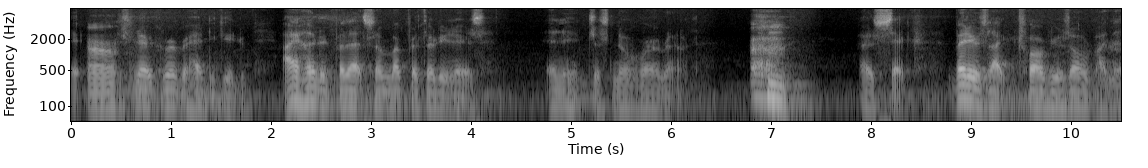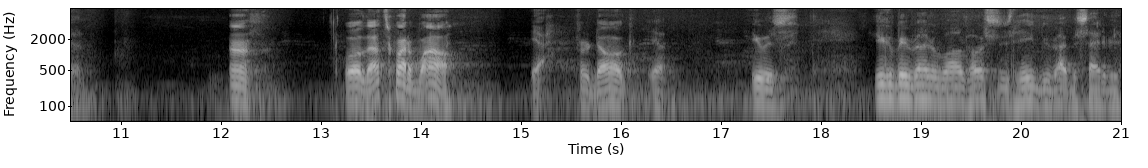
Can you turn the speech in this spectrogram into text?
it, Uh. the Snake River had to get him. I hunted for that sunbuck for 30 days, and he just nowhere around. I was sick. But he was like 12 years old by then. Uh, well, that's quite a while Yeah, for a dog. yeah. He was, you could be running wild horses, and he'd be right beside of you.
